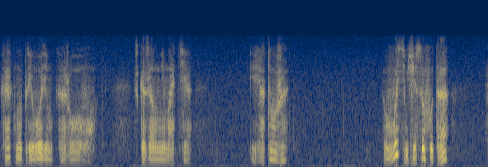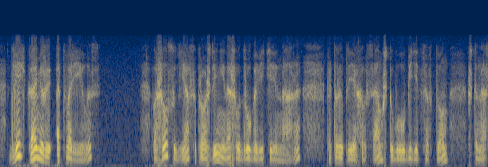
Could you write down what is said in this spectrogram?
как мы приводим корову», — сказал мне Маттия. «Я тоже». В восемь часов утра дверь камеры отворилась, вошел судья в сопровождении нашего друга-ветеринара, который приехал сам, чтобы убедиться в том, что нас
